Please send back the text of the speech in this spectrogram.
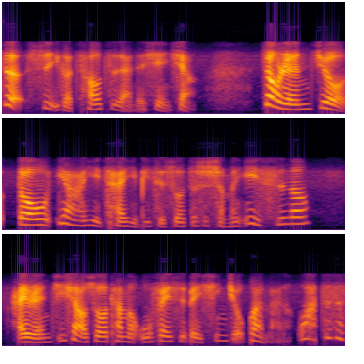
这是一个超自然的现象。众人就都讶异猜疑，彼此说这是什么意思呢？还有人讥笑说，他们无非是被新酒灌满了。哇，这是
